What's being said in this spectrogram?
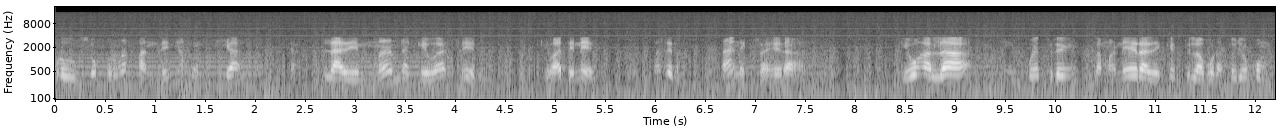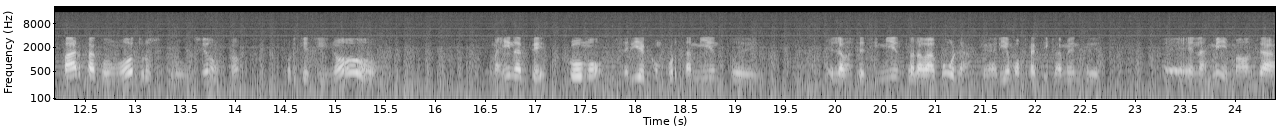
producción por una pandemia mundial. O sea, la demanda que va a ser, que va a tener, va a ser tan exagerada que ojalá encuentren la manera de que este laboratorio comparta con otros su producción, ¿no? Porque si no, imagínate cómo sería el comportamiento de el abastecimiento a la vacuna, quedaríamos prácticamente eh, en las mismas. O sea,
